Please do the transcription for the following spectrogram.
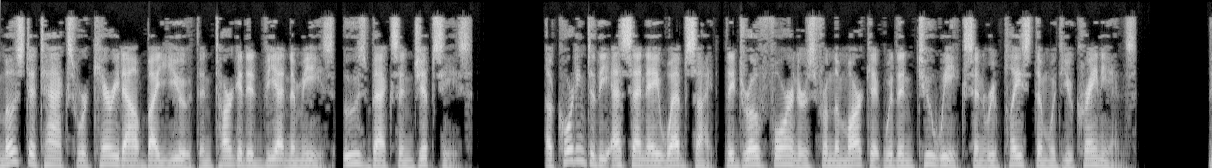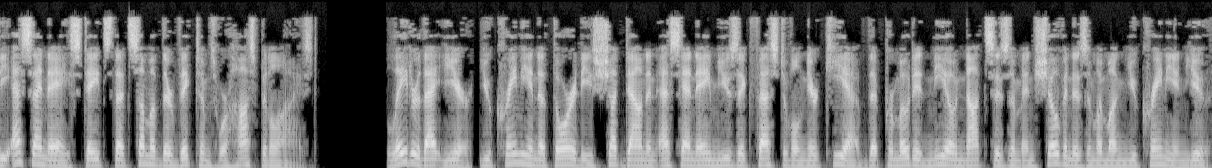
Most attacks were carried out by youth and targeted Vietnamese, Uzbeks and Gypsies. According to the SNA website, they drove foreigners from the market within two weeks and replaced them with Ukrainians. The SNA states that some of their victims were hospitalized. Later that year, Ukrainian authorities shut down an SNA music festival near Kiev that promoted neo-Nazism and chauvinism among Ukrainian youth.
